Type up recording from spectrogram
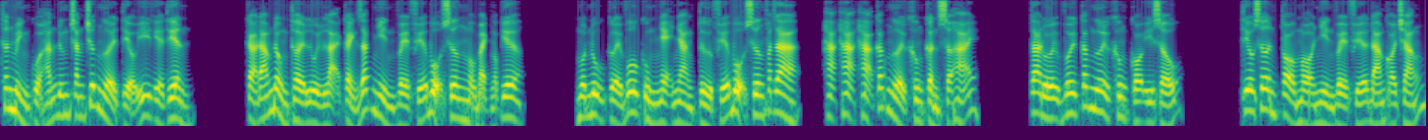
Thân mình của hắn đứng chắn trước người tiểu y thì tiên. Cả đám đồng thời lùi lại cảnh giác nhìn về phía bộ xương màu bạch ngọc kia. Một nụ cười vô cùng nhẹ nhàng từ phía bộ xương phát ra, hạ hạ hạ các người không cần sợ hãi. Ta đối với các ngươi không có ý xấu. Thiêu Sơn tò mò nhìn về phía đám khói trắng.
